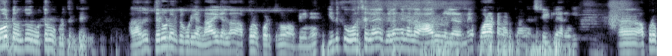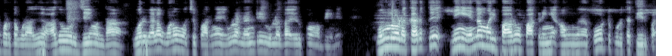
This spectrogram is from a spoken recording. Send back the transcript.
கோர்ட் வந்து ஒரு உத்தரவு கொடுத்துருக்கு. அதாவது தெருவில் இருக்கக்கூடிய நாய்கள்லாம் அப்புறப்படுத்தணும் அப்படின்னு. இதுக்கு ஒரு சில விலங்கு நல ஆர்வலர்கள் எல்லாமே போராட்டம் நடத்துறாங்க. ஸ்ட்ரீட்ல இறங்கி. ஆஹ் அப்புறப்படுத்தக்கூடாது. அது ஒரு ஜீவன் தான் ஒருவேளை உணவு வச்சு பாருங்க எவ்வளவு நன்றி உள்ளதா இருக்கும் அப்படின்னு. உங்களோட கருத்து நீங்க என்ன மாதிரி பார்வை பாக்குறீங்க அவங்க கோர்ட்டு கொடுத்த தீர்ப்பை.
